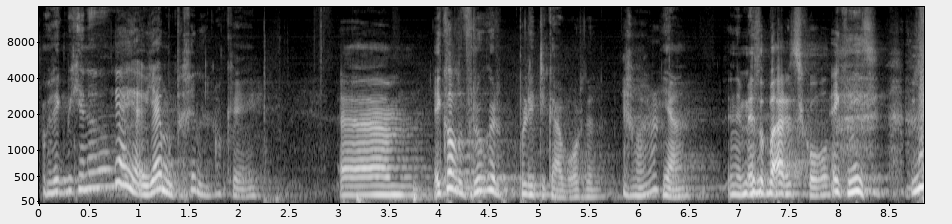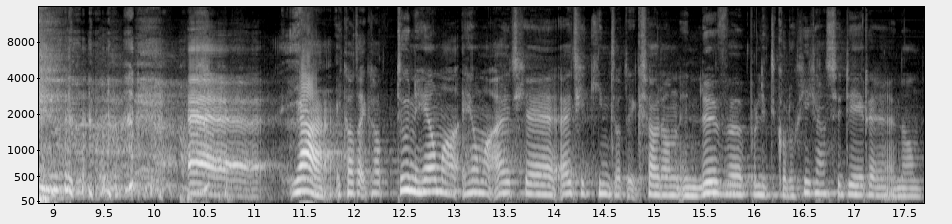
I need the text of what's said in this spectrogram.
Wil ik beginnen dan? Ja, ja jij moet beginnen. Oké. Ehm, ik wilde vroeger politica worden. Echt waar? Ja, in de middelbare school. Ik niet. Eh, ja, ik had, ik had toen helemaal, helemaal uitge, uitgekiend dat ik zou dan in Leuven politicologie gaan studeren. En dan,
